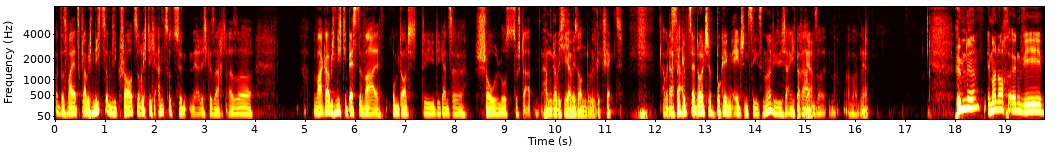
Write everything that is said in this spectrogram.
und das war jetzt glaube ich nichts, um die Crowd so richtig anzuzünden, ehrlich gesagt. Also war glaube ich nicht die beste Wahl, um dort die, die ganze Show loszustarten. Haben glaube ich die Amazon null gecheckt. Aber dafür gibt es ja deutsche Booking Agencies, ne, die dich eigentlich beraten ja. sollten. Ne? Aber gut. Ja. Hymne, immer noch irgendwie,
